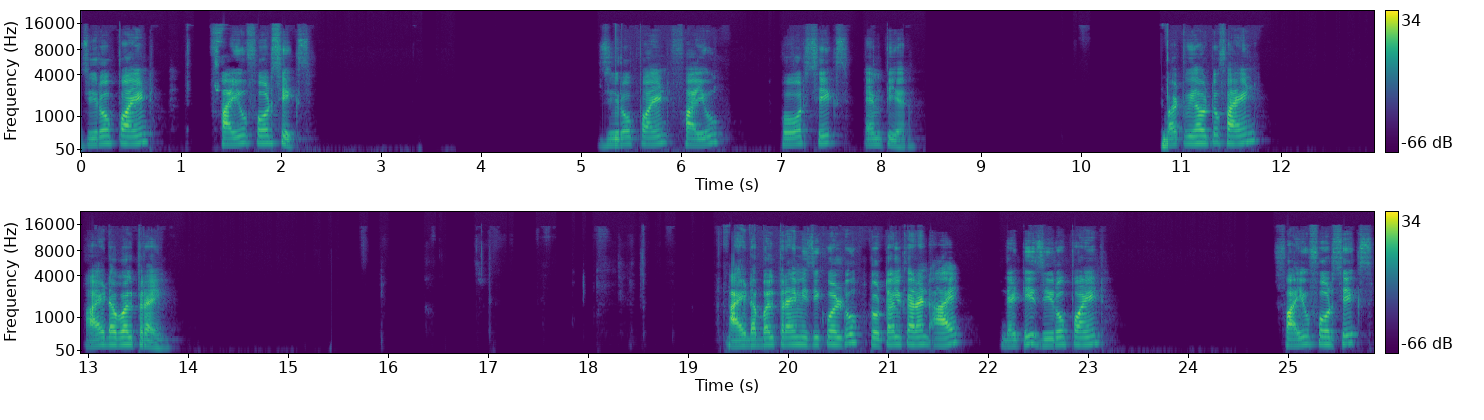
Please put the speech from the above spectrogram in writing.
0 0.546. 0 0.546 ampere. But we have to find I double prime. I double prime is equal to total current I that is 0 0.546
